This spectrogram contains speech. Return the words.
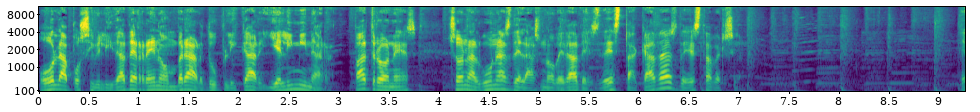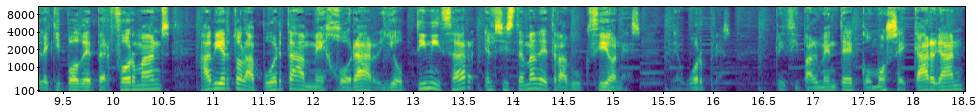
o la posibilidad de renombrar, duplicar y eliminar patrones son algunas de las novedades destacadas de esta versión. El equipo de performance ha abierto la puerta a mejorar y optimizar el sistema de traducciones de WordPress, principalmente cómo se cargan,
